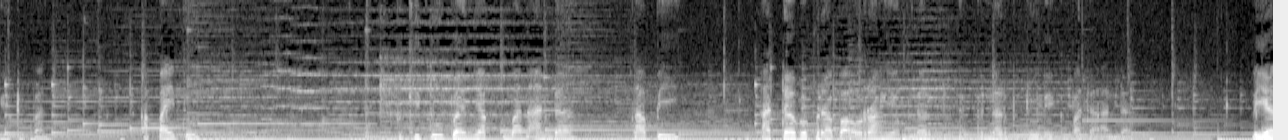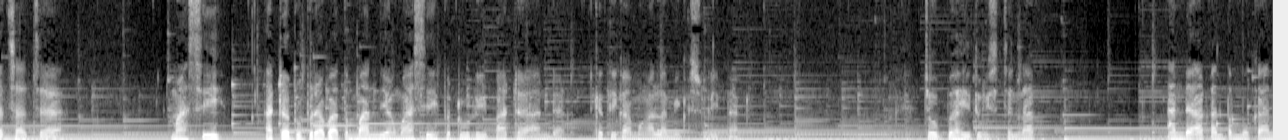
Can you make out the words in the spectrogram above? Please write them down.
kehidupan. Apa itu? Begitu banyak teman Anda, tapi ada beberapa orang yang benar-benar peduli kepada Anda. Lihat saja, masih ada beberapa teman yang masih peduli pada Anda ketika mengalami kesulitan. Coba hitung sejenak, Anda akan temukan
